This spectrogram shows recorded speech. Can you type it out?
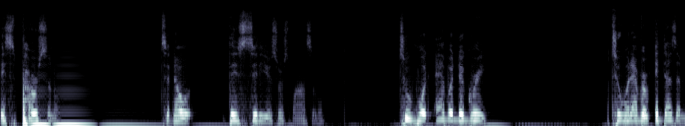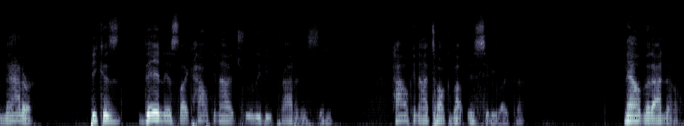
It's personal to know this city is responsible to whatever degree. To whatever, it doesn't matter. Because then it's like, how can I truly be proud of this city? How can I talk about this city like that? Now that I know,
